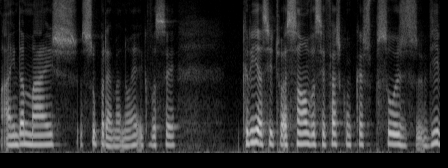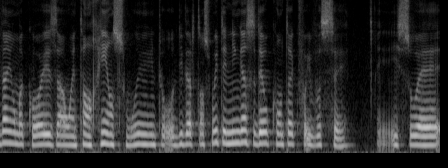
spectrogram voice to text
ainda mais suprema, não é? Que você cria a situação, você faz com que as pessoas vivem uma coisa, ou então riam-se muito, ou divertam-se muito, e ninguém se deu conta que foi você. Isso é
